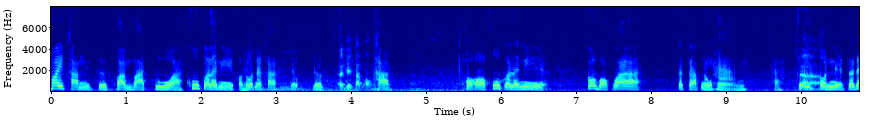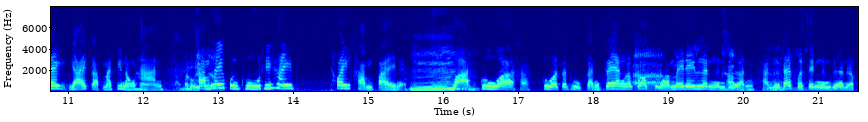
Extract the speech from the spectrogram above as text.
ถ้อยคำนี่เกิดความหวาดกลัว คู่กรณีขอโทษนะคะอืมเดี๋ยวเดี๋ยวเอาเดี๋ยวตัดออกค่ะพอคู่กรณีเนี่ยก็บอกว่าจะกลับหนองหาน ค่ะโดยตนเนี่ยจะได้ย้ายกลับมาที่หนองหานกลับมาโรงเรียนทำให้คุณครูที่ให้ถ้อยคำไปเนี่ย อืม หวาดกลัวค่ะ กลัวจะถูกกลันแกล้ง แล้วก็อ่ากลัวไม่ได้เลื่อนเงินครับเดือนค่ะ หรือได้อืมเปอร์เซ็นต์เงินเดือนแบบ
